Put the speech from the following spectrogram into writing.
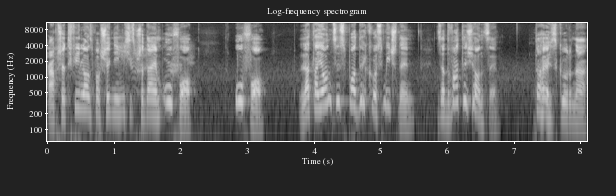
a przed chwilą z poprzedniej misji sprzedałem UFO. UFO, latający spodek kosmiczny za 2000. To jest kurna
